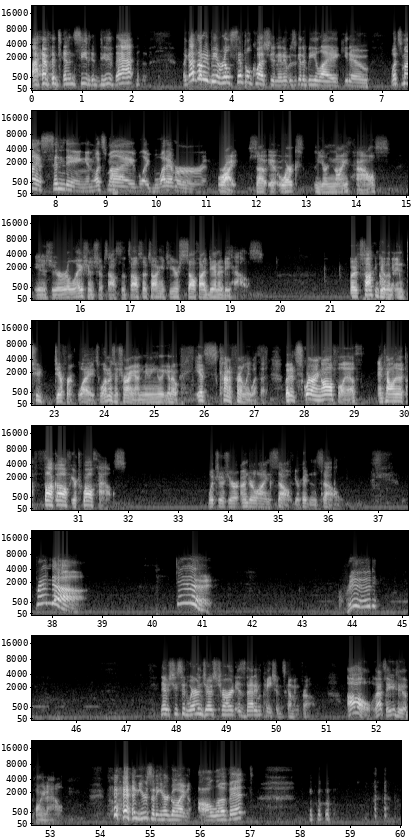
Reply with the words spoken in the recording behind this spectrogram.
I have a tendency to do that. Like, I thought it'd be a real simple question, and it was going to be like, you know, what's my ascending and what's my, like, whatever. And Right. So it works. Your ninth house is your relationships house. It's also talking to your self identity house. But it's talking to them in two different ways. One is a triad, meaning that, you know, it's kind of friendly with it, but it's squaring off with and telling it to fuck off your 12th house, which is your underlying self, your hidden self. Brenda! Dude! Rude. No, she said, where in Joe's chart is that impatience coming from? Oh, that's easy to point out. and you're sitting here going, all of it?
